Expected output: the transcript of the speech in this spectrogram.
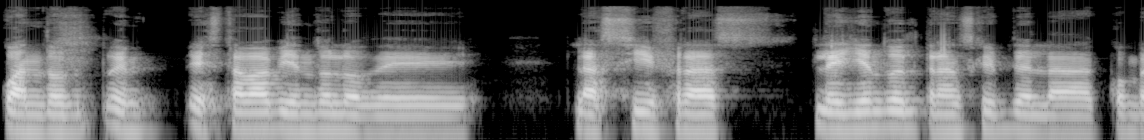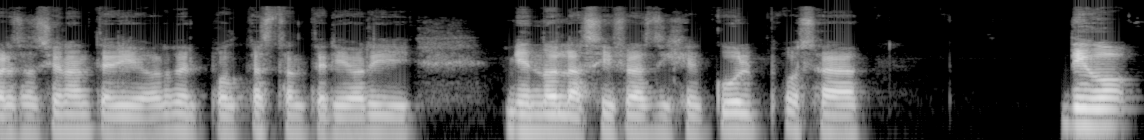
cuando em, estaba viendo lo de las cifras, leyendo el transcript de la conversación anterior, del podcast anterior y viendo las cifras, dije, cool, o sea, digo,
